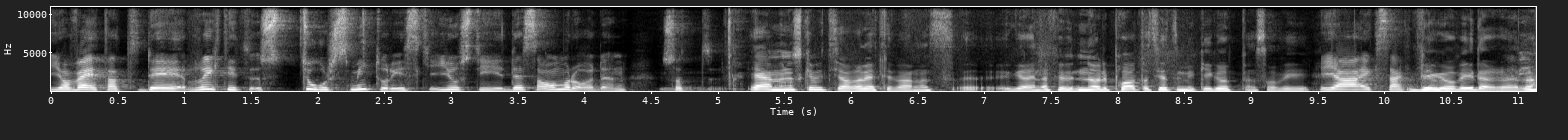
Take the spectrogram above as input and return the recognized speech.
jag vet att det är riktigt stor smittorisk just i dessa områden. Så att, Ja men nu ska vi inte göra det till världens uh, grej. För nu har det pratats jättemycket i gruppen så vi, ja, exakt. vi går vidare. Eller?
